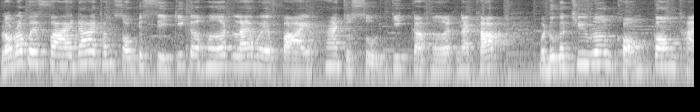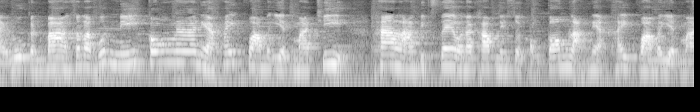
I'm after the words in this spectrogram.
เรารับ Wi-Fi ได้ทั้ง 2.4 GHz และ Wi-Fi 5.0 GHz นะครับ มาดูกันที่เรื่องของกล้องถ่ายรูปกันบ้างสำหรับรุ่นนี้กล้องหน้าเนี่ยให้ความละเอียดมาที่ 5 ล้านพิกเซลนะครับ ในส่วนของกล้องหลังเนี่ยให้ความละเอียดมา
